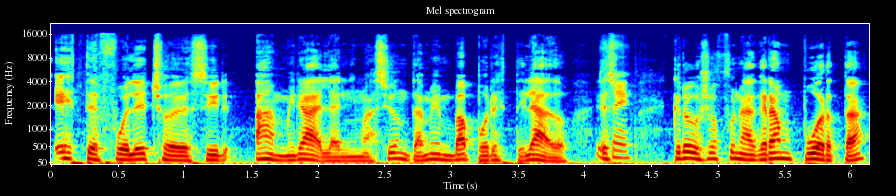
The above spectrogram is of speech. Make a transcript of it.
este fue el hecho de decir, ah, mirá, la animación también va por este lado. Es, Sí. Creo que yo fue una gran puerta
